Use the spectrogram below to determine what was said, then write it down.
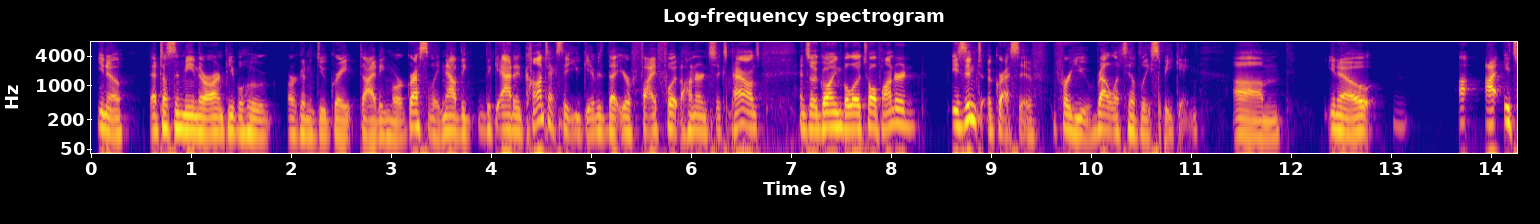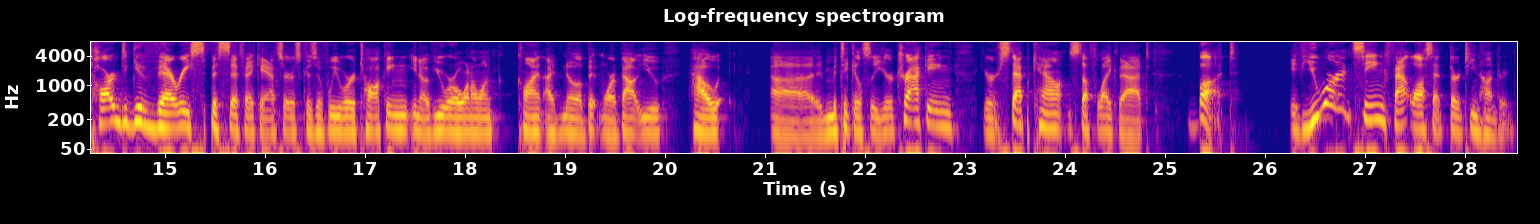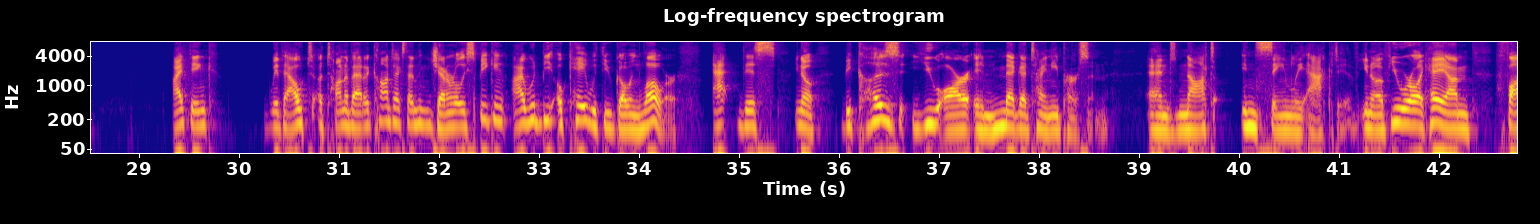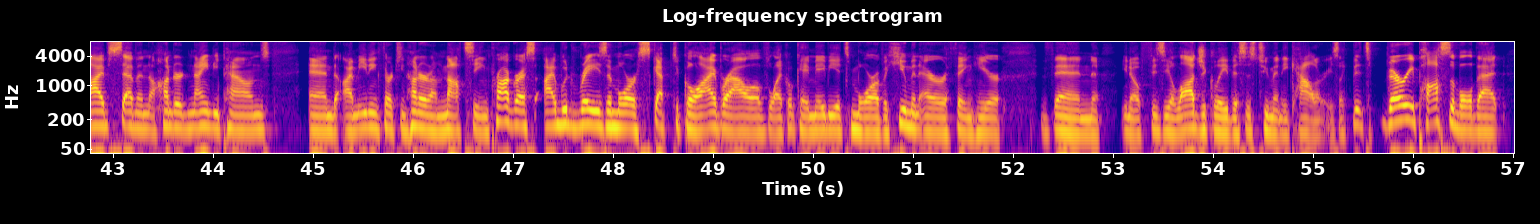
you know, that doesn't mean there aren't people who are going to do great dieting more aggressively. Now, the, the added context that you give is that you're five foot, 106 pounds. And so going below 1200 isn't aggressive for you, relatively speaking. Um, you know, I, I, it's hard to give very specific answers because if we were talking, you know, if you were a one-on-one client, I'd know a bit more about you, how uh, meticulously you're tracking your step count, stuff like that. But if you weren't seeing fat loss at 1300, I think without a ton of added context, I think generally speaking, I would be okay with you going lower at this, you know, because you are a mega tiny person and not insanely active. You know, if you were like, hey, I'm 5'7, 190 pounds, and I'm eating 1300, I'm not seeing progress, I would raise a more skeptical eyebrow of like, okay, maybe it's more of a human error thing here than, you know, physiologically, this is too many calories. Like, it's very possible that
